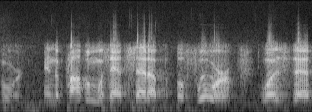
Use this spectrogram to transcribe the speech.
board. And the problem with that setup before was that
